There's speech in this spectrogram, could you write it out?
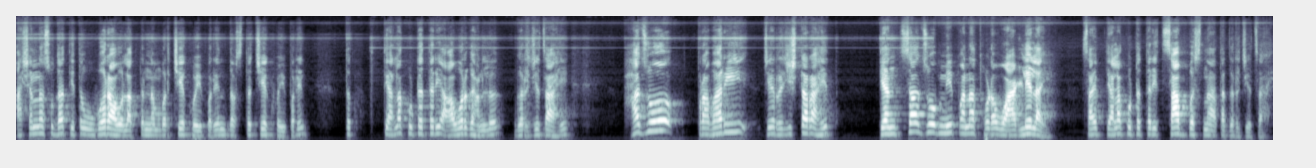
अशांना सुद्धा तिथं उभं राहावं लागतं. नंबर चेक होईपर्यंत दस्त चेक होईपर्यंत. तर त्याला कुठंतरी आवर घालणं गरजेचं आहे. हा जो प्रभारी जे रजिस्ट्रार आहेत त्यांचा जो मीपणा थोडा वाढलेला आहे साहेब त्याला कुठंतरी चाप बसणं आता गरजेचं आहे.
